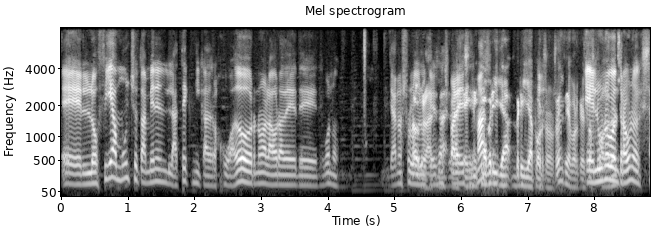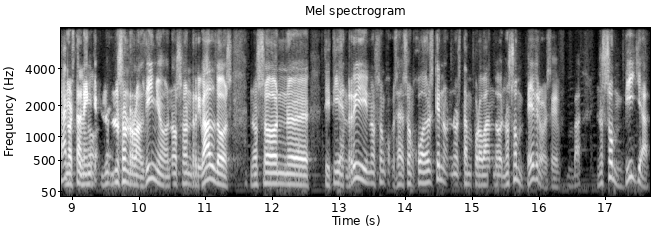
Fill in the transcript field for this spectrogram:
lo fía mucho también en la técnica del jugador, ¿no? A la hora de bueno, ya no solo lo que es las paredes y más. Brilla, brilla por su ausencia. Porque el uno contra uno, exacto. No, son Ronaldinho, no son Rivaldos, no son eh, Titi Henry, no son, o sea, son jugadores que no, están probando, no son Pedro, no son Villa,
